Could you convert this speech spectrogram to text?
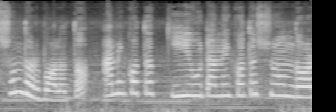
অসুন্দর বলো তো? আমি কত কিউট আমি কত সুন্দর।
